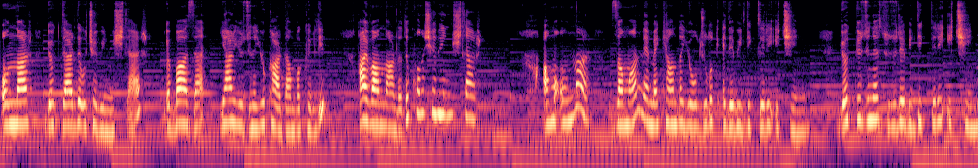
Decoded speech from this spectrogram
Onlar göklerde uçabilmişler ve bazen yeryüzüne yukarıdan bakabilip hayvanlarla da konuşabilmişler. Ama onlar zaman ve mekanda yolculuk edebildikleri için, gökyüzüne süzülebildikleri için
